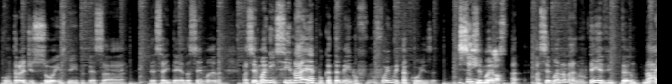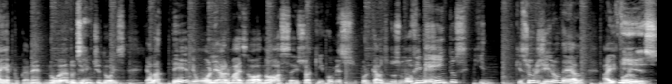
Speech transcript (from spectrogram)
contradições dentro dessa, dessa ideia da semana. A semana em si, na época, também não, não foi muita coisa. Sim, a semana, a, a, semana não teve tanto, na época, né? No ano de Sim. 22. Ela teve um olhar mais, ó, oh, nossa, isso aqui começou por causa dos movimentos que, que surgiram dela. Aí foram isso.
